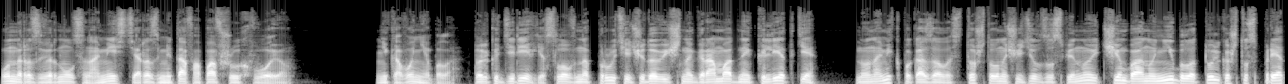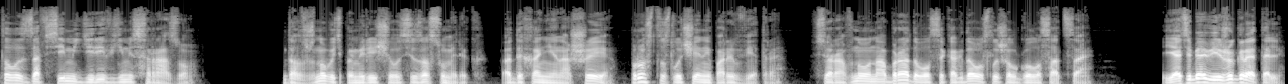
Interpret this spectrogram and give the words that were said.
Он развернулся на месте, разметав опавшую хвою. Никого не было, только деревья, словно прутья чудовищно громадной клетки, но на миг показалось то, что он ощутил за спиной, чем бы оно ни было, только что спряталось за всеми деревьями сразу. Должно быть, померещилось из-за сумерек, а дыхание на шее — просто случайный порыв ветра. Все равно он обрадовался, когда услышал голос отца. «Я тебя вижу, Гретель!»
